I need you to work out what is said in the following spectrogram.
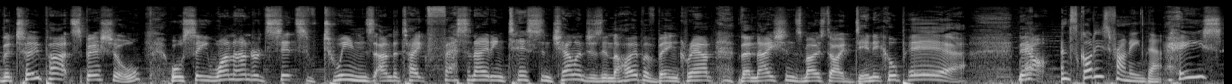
The two part special will see 100 sets of twins undertake fascinating tests and challenges in the hope of being crowned the nation's most identical pair. Now, And Scotty's fronting that. he's.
